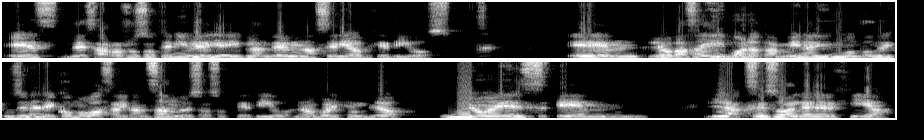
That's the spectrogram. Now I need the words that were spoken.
es desarrollo sostenible y ahí plantean una serie de objetivos. Eh, lo que pasa ahí, bueno, también hay un montón de discusiones de cómo vas alcanzando esos objetivos, ¿no? Por ejemplo, uno es em, el acceso a la energía,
